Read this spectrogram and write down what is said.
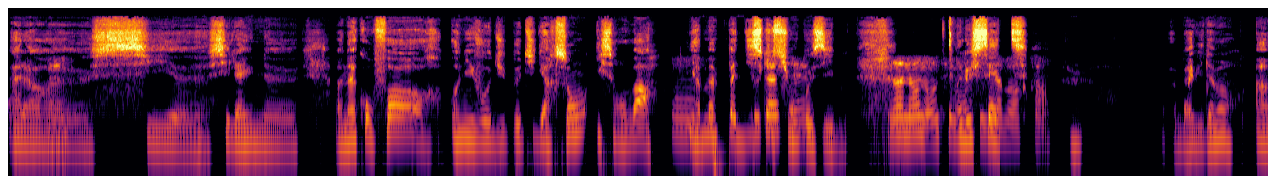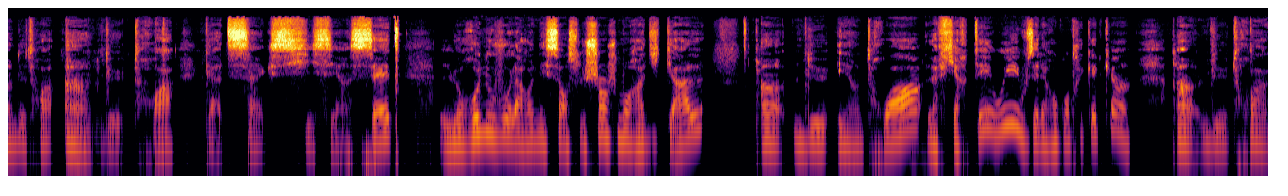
Alors, Mhm. euh, si euh, s'il a une un inconfort au niveau du petit garçon, il s'en va. Il n'y a même pas de discussion possible. Non, non, non, c'est Le fils sept. Bah évidemment. 1, 2, 3, 1, 2, 3, 4, 5, 6 et un 7. Le renouveau, la renaissance, le changement radical. 1, 2 et un 3. La fierté, oui, vous allez rencontrer quelqu'un. 1, 2, 3,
